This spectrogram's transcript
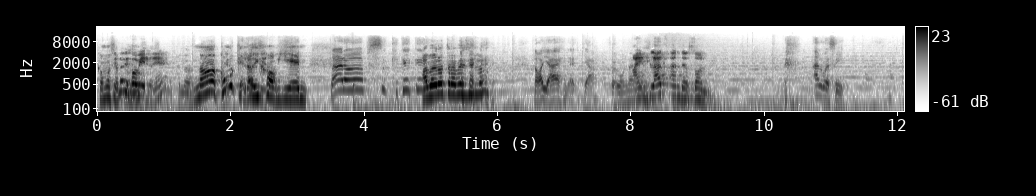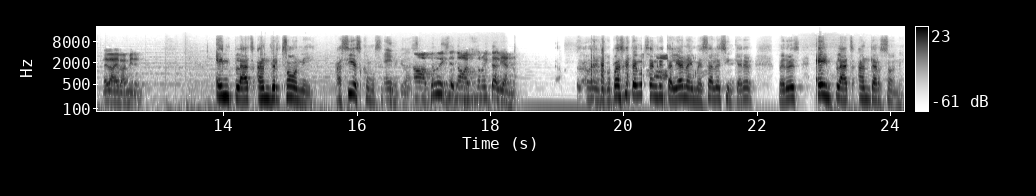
¿Cómo Sí se lo dijo bien, ¿eh? No, ¿cómo que lo dijo bien? Claro, pues, ¿qué, qué, qué? A ver, otra vez dilo. No, ya, ya, ya, fue una. Einplatz Anderson. Algo así. Ahí va, ahí va, miren. En Platz Andersoni. Así es como se tiene que decir. No, tú no dijiste, no, eso sonó italiano. Lo que pasa es que tengo sangre italiana y me sale sin querer, pero es Einplatz Andersoni.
